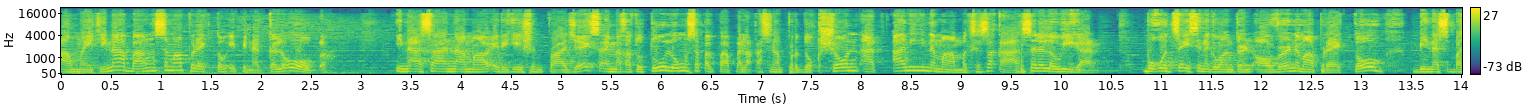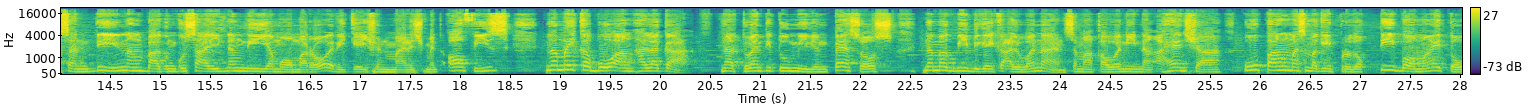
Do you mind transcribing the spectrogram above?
ang may kinabang sa mga proyektong ipinagkaloob. Inaasahan na ang mga irrigation projects ay makatutulong sa pagpapalakas ng produksyon at ani ng mga magsasaka sa lalawigan. Bukod sa isinagawang turnover ng mga proyekto, binasbasan din ang bagong gusali ng NIA Momaro Irrigation Management Office na may kabuang halaga na 22 million pesos na magbibigay kaalwanan sa mga kawani ng ahensya upang mas maging produktibo ang mga ito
